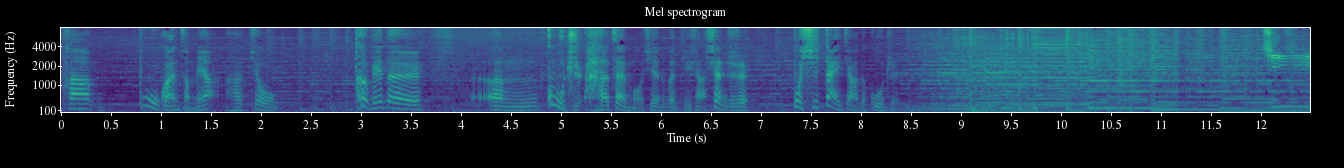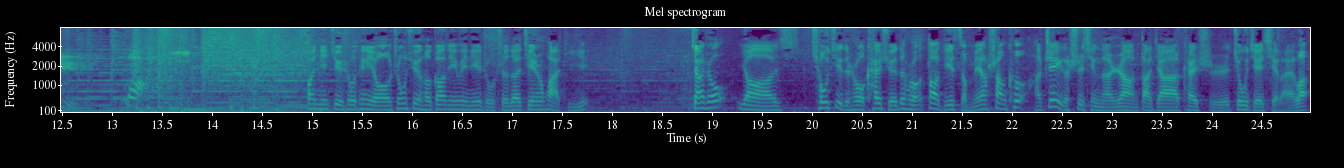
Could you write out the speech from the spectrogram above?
他不管怎么样啊，就特别的嗯固执，在某些的问题上，甚至是。不惜代价的固执。今日话题，欢迎您继续收听由中讯和高宁为您主持的《今日话题》。加州要秋季的时候开学的时候，到底怎么样上课啊？这个事情呢，让大家开始纠结起来了。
